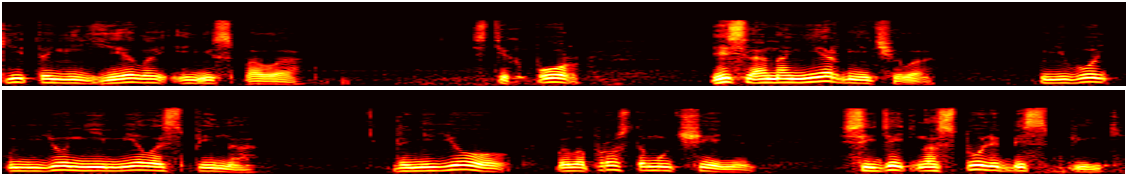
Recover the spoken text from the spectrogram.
Гита не ела и не спала. С тех пор, если она нервничала, у, него, у нее не имела спина. Для нее было просто мучением сидеть на стуле без спинки.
